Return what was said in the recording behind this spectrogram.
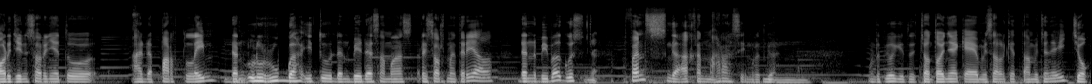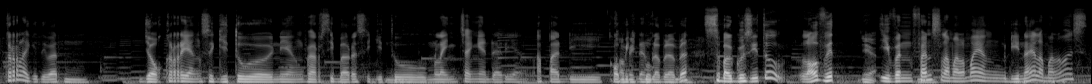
origin story-nya itu ada part lame dan lu rubah itu dan beda sama resource material dan lebih bagus, Ya. fans nggak akan marah sih menurut gua. Hmm. Menurut gua gitu. Contohnya kayak misal kita ambil contoh ini Joker lah gitu kan. Hmm. Joker yang segitu ini yang versi baru segitu melencengnya dari yang apa di komik, dan bla bla bla. Sebagus itu love it. Iya. Even fans lama-lama yang deny lama-lama s-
